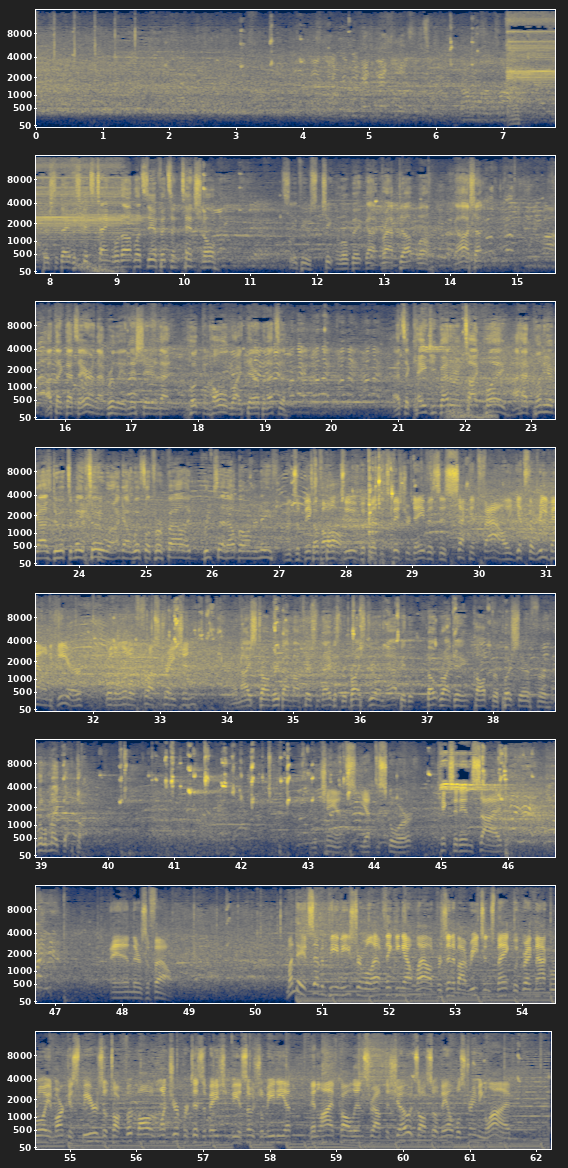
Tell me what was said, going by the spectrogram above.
Fisher Davis gets tangled up. Let's see if it's intentional. See if he was cheating a little bit, got wrapped up. Well, gosh, I, I think that's Aaron that really initiated that hook and hold right there. But that's a that's a cagey veteran type play. I had plenty of guys do it to me too, where I got whistled for a foul. They reached that elbow underneath. It's a big Tough call, call. too because it's Fisher Davis's second foul. He gets the rebound here with a little frustration. A nice strong rebound by Fisher Davis, but Bryce Drew unhappy that Boatwright getting called for a push there for a little makeup call. LaChance yet to score. Kicks it inside. And there's a foul. Monday at 7 p.m. Eastern, we'll have Thinking Out Loud presented by Regions Bank with Greg McElroy and Marcus Spears. He'll talk football and want your participation via social media and live call ins throughout the show. It's also available streaming live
